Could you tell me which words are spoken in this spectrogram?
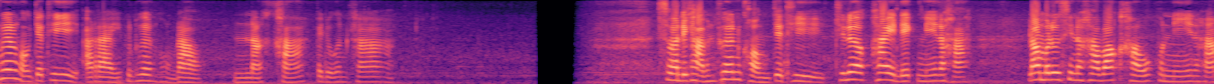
เพื่อนๆของเจทีอะไรเพื่อนๆของเรานะคะ ไปดูกันค่ะ สวัสดีค่ะเพื่อนๆของเจทีที่เลือกไพ่เด็กนี้นะคะ เรามาดูสินะคะว่าเขาคนนี้นะคะ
